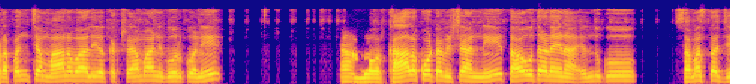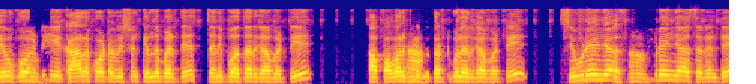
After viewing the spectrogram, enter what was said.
ప్రపంచ మానవాళి యొక్క క్షేమాన్ని కోరుకొని కాలకోట విషయాన్ని తాగుతాడాయన ఎందుకు? సమస్త జీవకోటి ఈ కాలకోట విషయం కింద పడితే చనిపోతారు కాబట్టి ఆ పవర్. కింద తట్టుకోలేరు కాబట్టి శివుడు ఏం. శివుడు ఏం చేస్తాడంటే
